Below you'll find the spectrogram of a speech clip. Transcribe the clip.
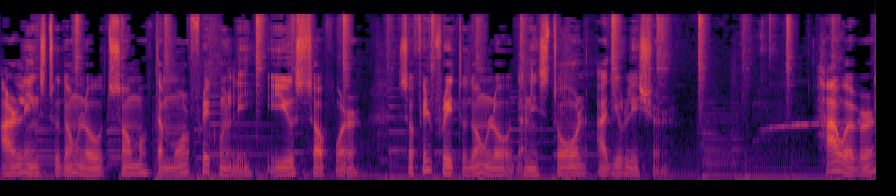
are links to download some of the more frequently used software, so feel free to download and install at your leisure. However,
